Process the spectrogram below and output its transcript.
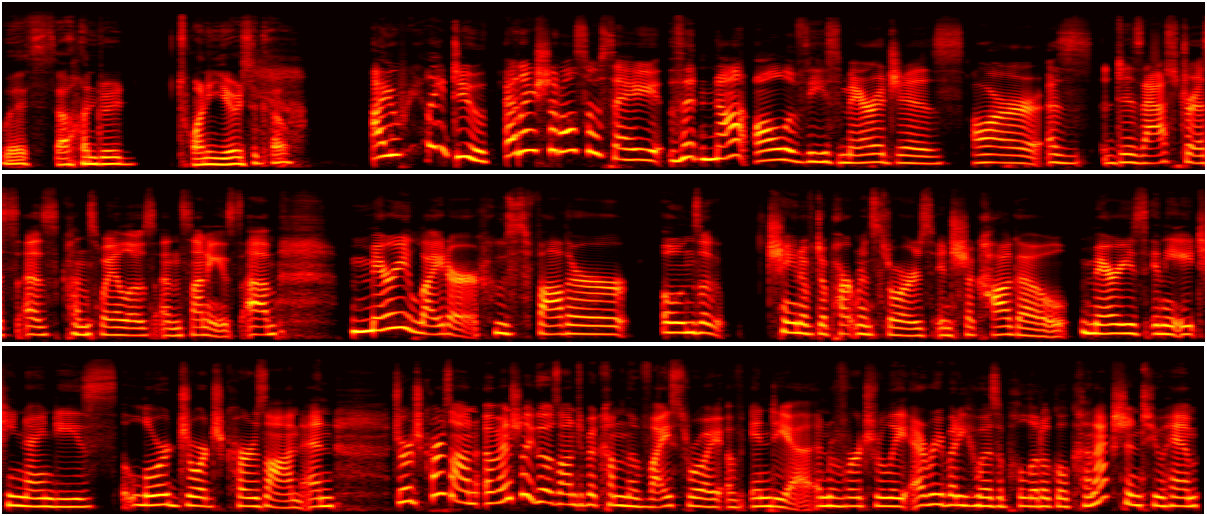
with 120 years ago? I really do. And I should also say that not all of these marriages are as disastrous as Consuelo's and Sonny's. Um, Mary Leiter, whose father owns a chain of department stores in Chicago, marries in the 1890s Lord George Curzon. And George Curzon eventually goes on to become the Viceroy of India. And virtually everybody who has a political connection to him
